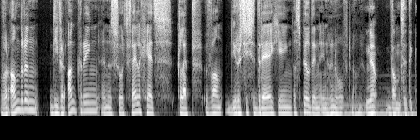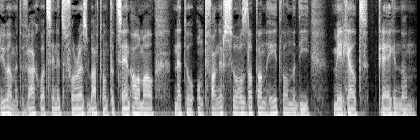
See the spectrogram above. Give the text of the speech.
Voor anderen die verankering en een soort veiligheidsklep van die Russische dreiging, dat speelt in, in hun hoofd wel. Ja. ja dan zit ik nu wel met de vraag, what's in it for us, Bart? Want het zijn allemaal netto-ontvangers, zoals dat dan heet. Landen die meer geld krijgen dan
